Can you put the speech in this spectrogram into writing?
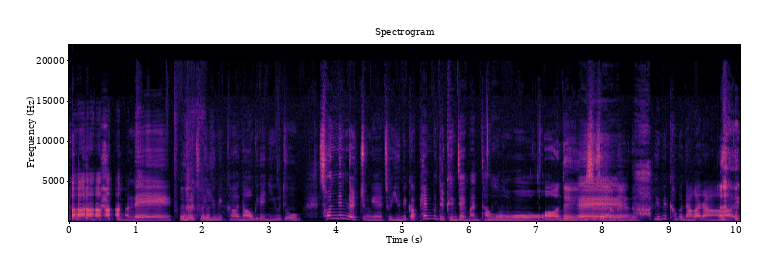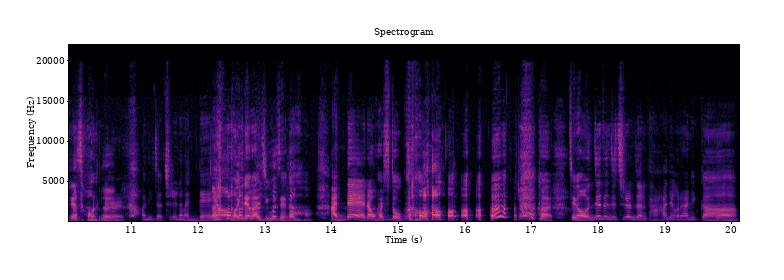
네. 오늘 저희 유미카 나오게 된 이유도 손님들 중에 저 유미카 팬분들이 굉장히 많다고. 어, 네, 네. 있으세요. 네, 네. 유미카 한번 나가라. 이래서 오늘 네. 아니 저 출연하면 안 돼요. 뭐 이래가지고 제가 안 돼라고 할 수도 없고 제가 언제든지 출연자는 다 환영을 하니까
